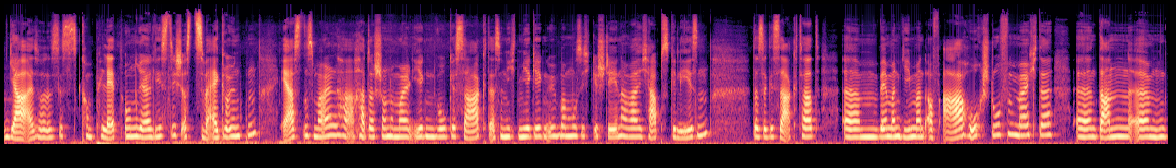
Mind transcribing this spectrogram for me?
Ja, also das ist komplett unrealistisch aus zwei Gründen. Erstens mal hat er schon einmal irgendwo gesagt, also nicht mir gegenüber, muss ich gestehen, aber ich habe es gelesen, dass er gesagt hat, ähm, wenn man jemand auf A hochstufen möchte, äh, dann ähm,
